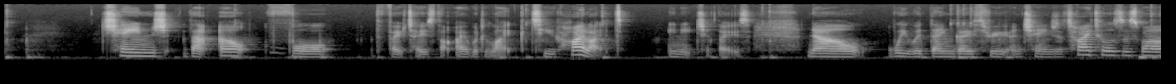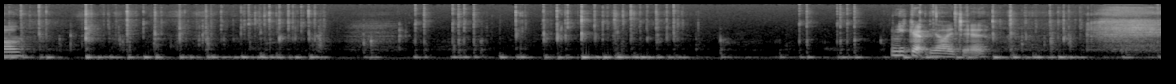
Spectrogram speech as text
change that out for the photos that I would like to highlight in each of those. Now we would then go through and change the titles as well. You get the idea.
